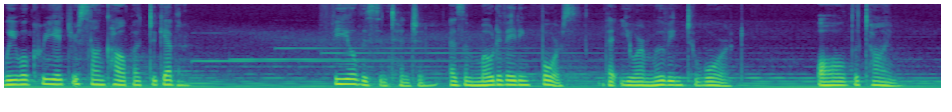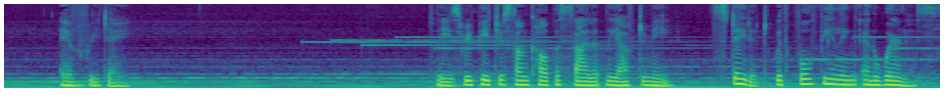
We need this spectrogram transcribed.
we will create your sankalpa together. Feel this intention as a motivating force that you are moving toward all the time, every day. Please repeat your Sankalpa silently after me. State it with full feeling and awareness.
